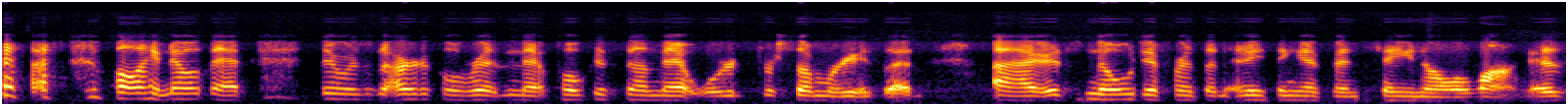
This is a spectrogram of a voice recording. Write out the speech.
well, I know that there was an article written that focused on that word for some reason. Uh, it's no different than anything I've been saying all along. Is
